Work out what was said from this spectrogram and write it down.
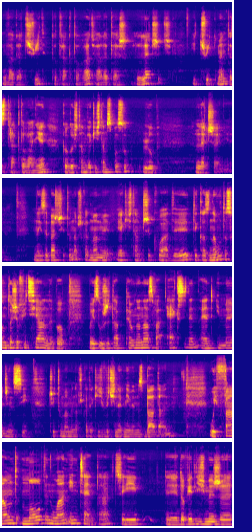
Uwaga, treat to traktować, ale też leczyć. I treatment to jest traktowanie kogoś tam w jakiś tam sposób lub leczenie. No i zobaczcie, tu na przykład mamy jakieś tam przykłady, tylko znowu to są dość oficjalne, bo, bo jest użyta pełna nazwa Accident and Emergency. Czyli tu mamy na przykład jakiś wycinek, nie wiem, z badań. We found more than one in ten, tak? Czyli y, dowiedliśmy, że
